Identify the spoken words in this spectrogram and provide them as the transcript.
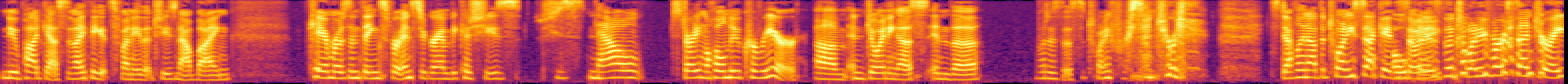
new podcast, and I think it's funny that she's now buying cameras and things for Instagram because she's she's now starting a whole new career um, and joining us in the what is this the 21st century? It's definitely not the 22nd so it is the 21st century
